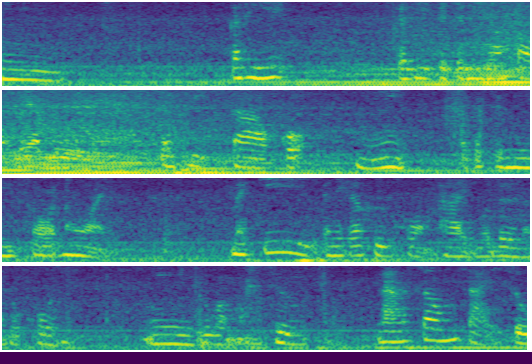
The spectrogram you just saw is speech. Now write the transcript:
มีกะทิกะทิก็จะมีทั้งสองแบบเลยกะทิซาวเกะนี่แล้วก็จะมีซอสหอยแม็กกี้ อันนี้ก็คือของไทยหมดเลยนะทุกคน นี่รวมมาถึงน้ำส้มสายสู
